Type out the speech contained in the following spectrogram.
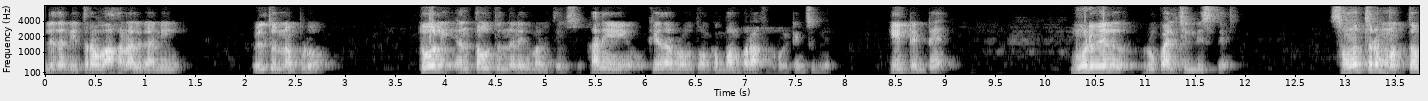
లేదంటే ఇతర వాహనాలు కానీ వెళ్తున్నప్పుడు టోల్ ఎంత అవుతుంది అనేది మనకు తెలుసు. కానీ కేంద్ర ప్రభుత్వం ఒక బంపర్ ఆఫర్ ప్రకటించింది ఏంటంటే మూడు వేలు రూపాయలు చెల్లిస్తే సంవత్సరం మొత్తం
